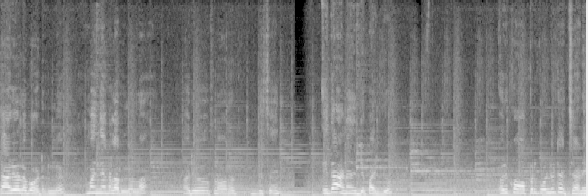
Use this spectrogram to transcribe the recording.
താഴെയുള്ള ബോർഡറിൽ മഞ്ഞ കളറിലുള്ള ഒരു ഫ്ലോറൽ ഡിസൈൻ ഇതാണ് അതിന്റെ പല്ലു. ഒരു കോപ്പർ ഗോൾഡ് ടച്ചാണ്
